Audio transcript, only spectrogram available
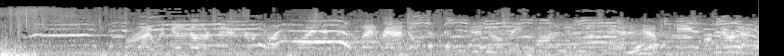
All right, we've got another finisher across the line. This is Glenn Randall. And uh, Reese Bonham is just ahead of Jeff King for Paragon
